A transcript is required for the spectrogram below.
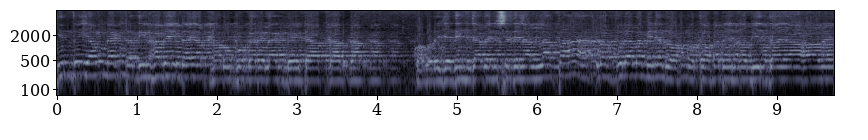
কিন্তু এমন একটা দিন হবে, এটাই আপনার উপকারে লাগবে, এটা আপনার কবরে যেদিন যাবেন, সেদিন আল্লাহ পাক রব্বুল আলামিনের রহমত হবে, নবীর দয়া হবে।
